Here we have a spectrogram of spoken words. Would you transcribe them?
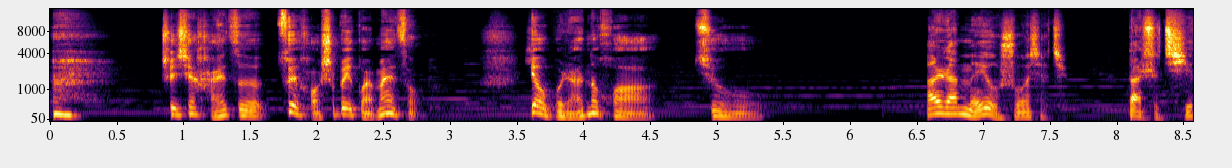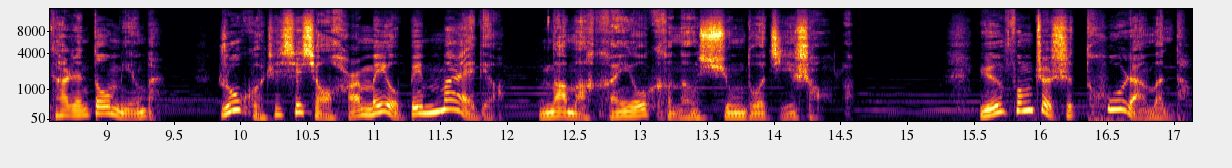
唉，这些孩子最好是被拐卖走了，要不然的话就……”安然没有说下去，但是其他人都明白，如果这些小孩没有被卖掉。那么很有可能凶多吉少了。云峰这时突然问道：“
